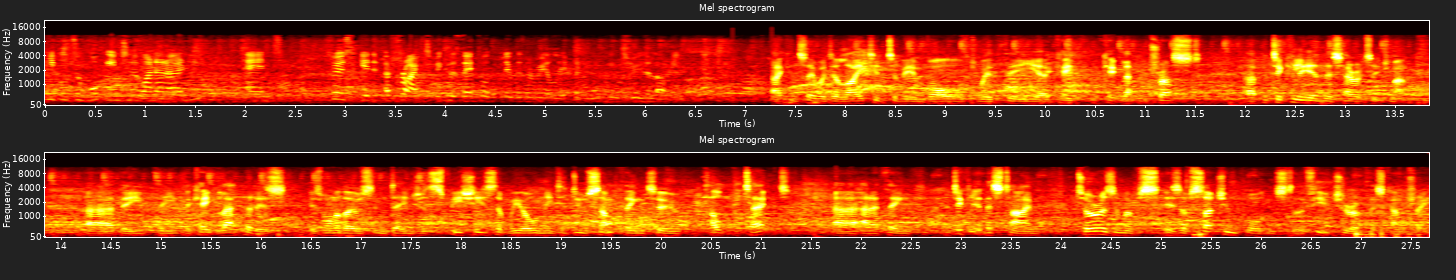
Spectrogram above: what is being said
people to walk into the one and only and first get a fright because they thought there was a real leopard walking through the lobby. I can say we're delighted to be involved with the uh, Cape, Cape Leopard Trust, uh, particularly in this Heritage Month. Uh, the, the, the, Cape leopard is, is one of those endangered species that we all need to do something to help protect. Uh, and I think, particularly at this time, tourism is of such importance to the future of this country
